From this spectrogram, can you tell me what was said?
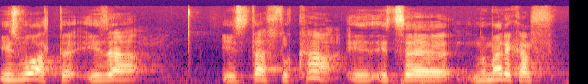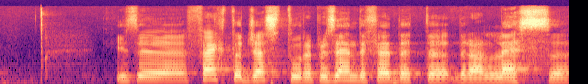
is what is a is tough to count. It's a numerical is a factor just to represent the fact that uh, there are less uh,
